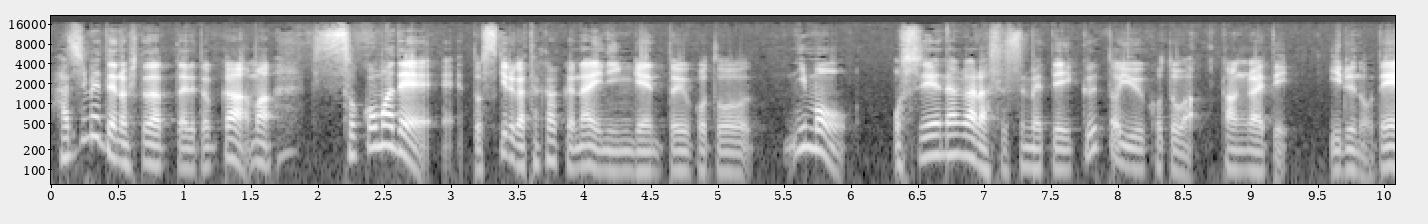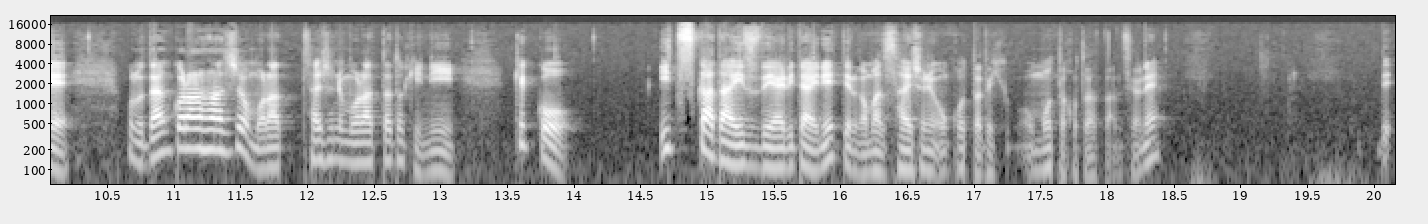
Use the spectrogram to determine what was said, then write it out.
初めての人だったりとか、まあ、そこまで、えーとスキルが高くない人間ということにも教えながら進めていくということは考えているので、このダンコラの話をもら最初にもらった時に、結構、いつか大豆でやりたいねっていうのがまず最初に起こった時思ったことだったんですよね。で、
